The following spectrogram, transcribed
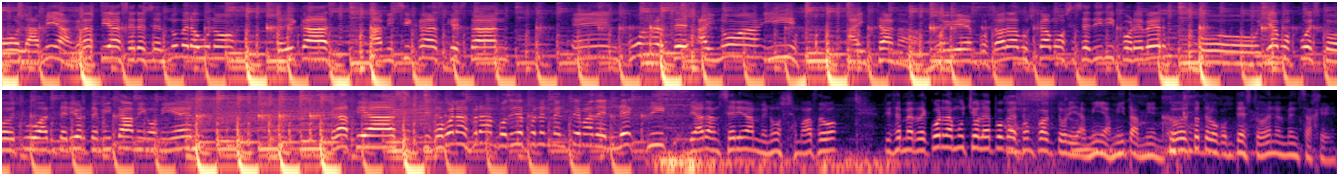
o la mía? Gracias, eres el número uno. Te dedicas a mis hijas que están en Cuarte, Ainhoa y Aitana. Muy bien, pues ahora buscamos ese Didi Forever o ya hemos puesto tu anterior temita, amigo Miguel. Gracias. Dice, buenas, Fran, ¿podrías ponerme el tema de Electric de Adam Sheridan? Menudo temazo. Dice, me recuerda mucho la época de Son Factory. A mí, a mí también. Todo esto te lo contesto ¿eh? en el mensaje.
